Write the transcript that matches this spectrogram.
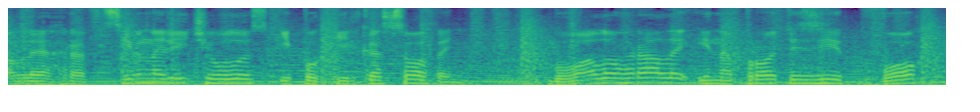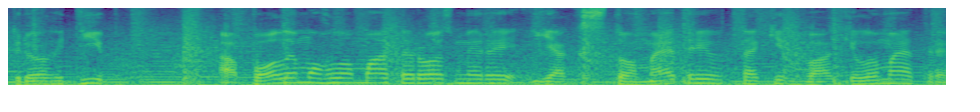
але гравців налічувалось і по кілька сотень. Бувало, грали і на протязі двох-трьох діб, а поле могло мати розміри як 100 метрів, так і 2 кілометри.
